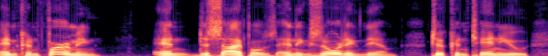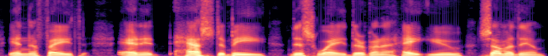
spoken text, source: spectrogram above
and confirming and disciples and exhorting them to continue in the faith. And it has to be this way. They're going to hate you, some of them,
